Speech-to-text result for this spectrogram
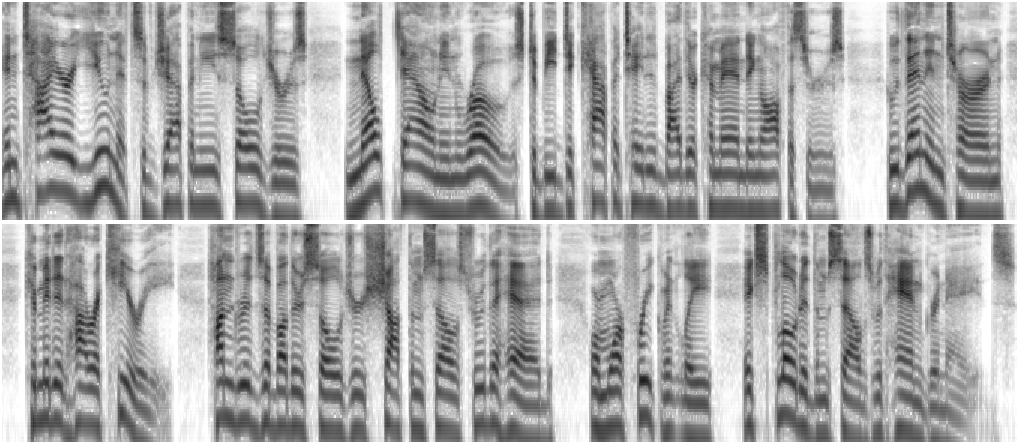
entire units of Japanese soldiers knelt down in rows to be decapitated by their commanding officers, who then in turn committed harakiri. Hundreds of other soldiers shot themselves through the head, or more frequently, exploded themselves with hand grenades.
